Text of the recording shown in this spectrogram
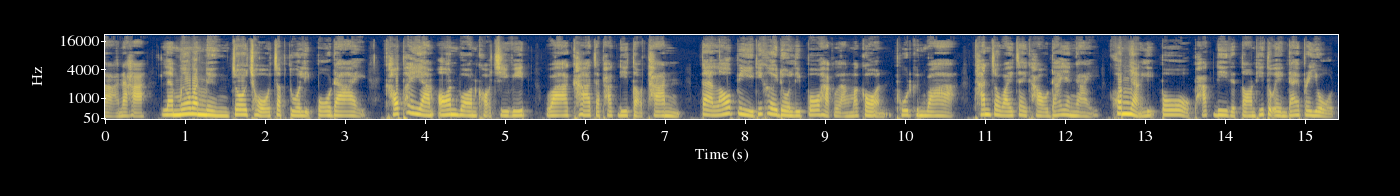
ลานะคะ และเมื่อวันหนึ่งโจโฉจับตัวลิโป้ได้ เขาพยายามอ้อนวอนขอชีวิต ว่าข้าจะพักดีต่อท่าน แต่เล่าปีที่เคยโดนลิโป้หักหลังมาก่อน พูดขึ้นว่า ท่านจะไว้ใจเขาได้ยังไง คนอย่างลิโป้พักดีแต่ตอนที่ตัวเองได้ประโยชน์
